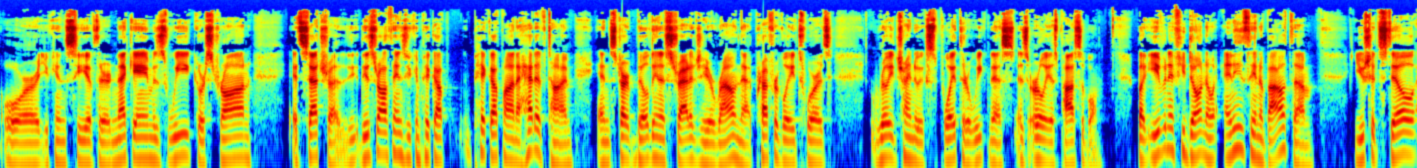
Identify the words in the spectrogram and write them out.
or you can see if their net game is weak or strong, etc. These are all things you can pick up pick up on ahead of time and start building a strategy around that, preferably towards really trying to exploit their weakness as early as possible. But even if you don't know anything about them, you should still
